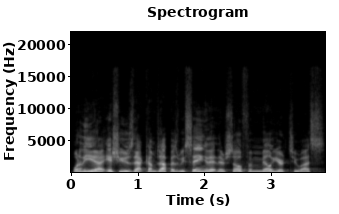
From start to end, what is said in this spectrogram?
one of the uh, issues that comes up as we sing that they're so familiar to us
